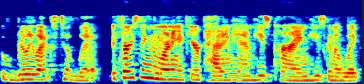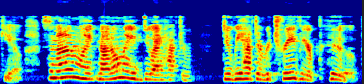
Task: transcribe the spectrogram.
really likes to lick. First thing in the morning, if you're petting him, he's purring, he's gonna lick you. So now I'm like, not only do I have to, do we have to retrieve your poop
